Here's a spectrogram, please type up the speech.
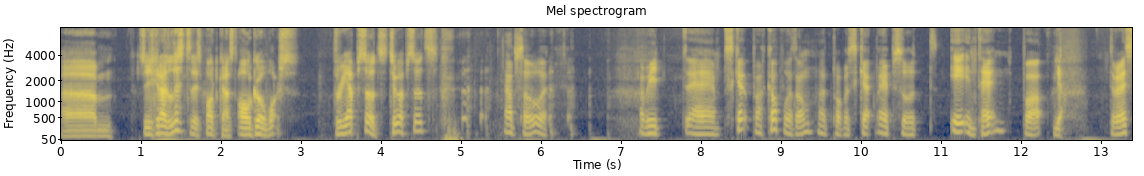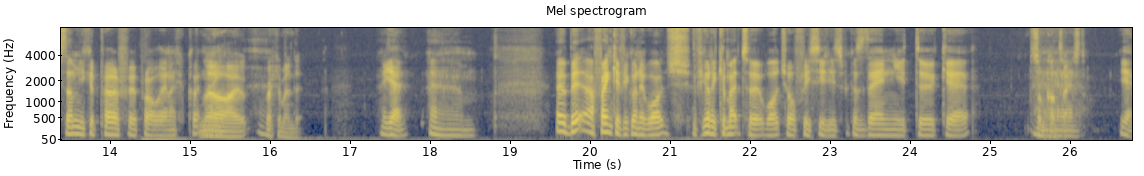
that. Um, so you can either listen to this podcast or go watch three episodes, two episodes. absolutely. I would um, skip a couple of them. I'd probably skip episode eight and ten, but Yeah. the rest of them you could power through probably in a quick night. No, I recommend it. Yeah. Um, it would I think if you're going to watch, if you're going to commit to it, watch all three series because then you do get Some Uh, context. Yeah,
